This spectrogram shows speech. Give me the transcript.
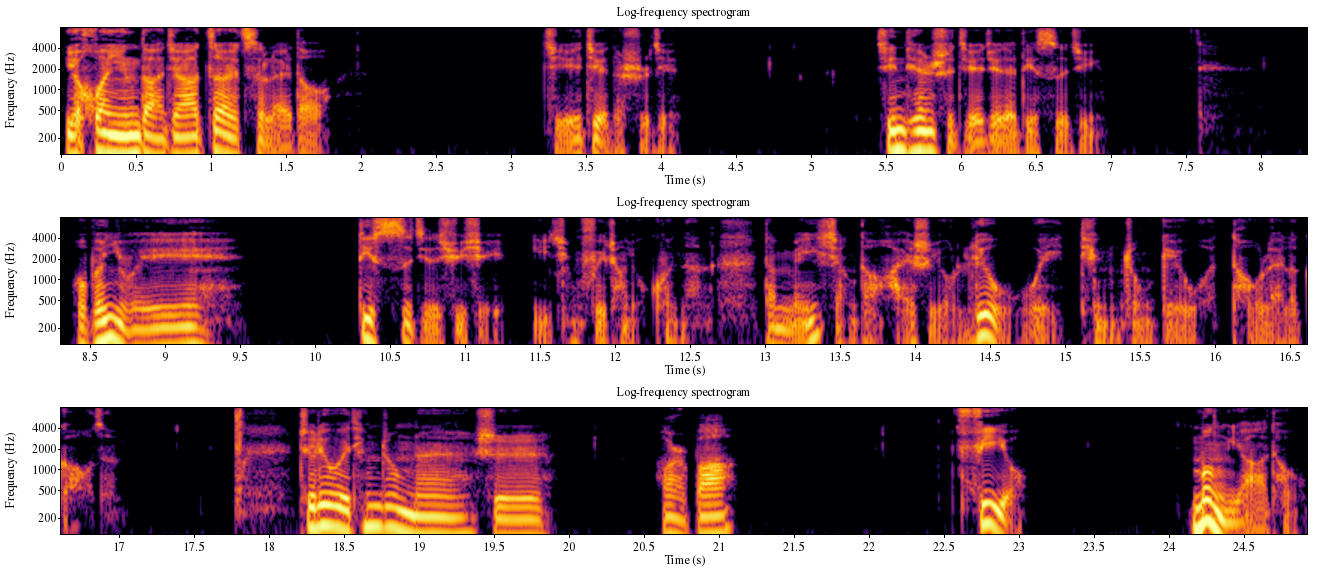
也欢迎大家再次来到结界的世界。今天是结界的第四集。我本以为第四集的续写已经非常有困难了，但没想到还是有六位听众给我投来了稿子。这六位听众呢是二八、feel、梦丫头、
